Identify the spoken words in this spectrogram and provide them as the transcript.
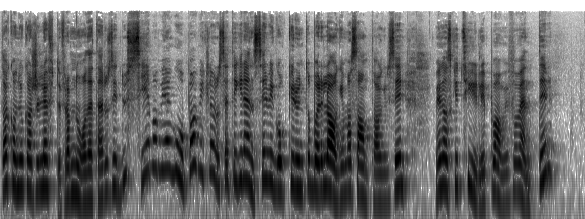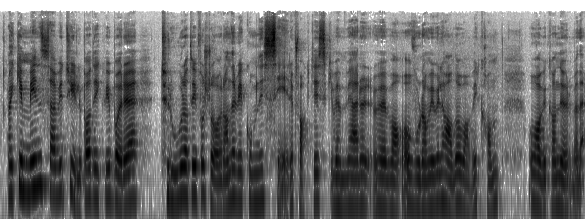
da kan du kanskje løfte fram noe av dette her og si du ser hva vi er gode på. Vi klarer å sette grenser. Vi går ikke rundt og bare lager masse antakelser. Vi er ganske tydelige på hva vi forventer. Og ikke minst er vi tydelige på at ikke vi bare tror at vi forstår hverandre. Vi kommuniserer faktisk hvem vi er, og hvordan vi vil ha det, og hva vi kan, og hva vi kan gjøre med det.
